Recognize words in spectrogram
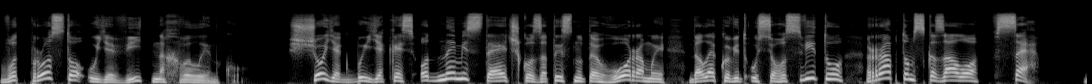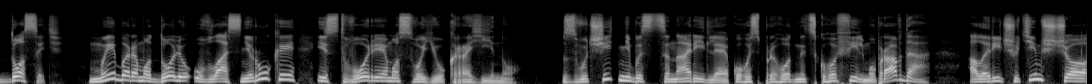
От просто уявіть на хвилинку. Що якби якесь одне містечко, затиснуте горами далеко від усього світу, раптом сказало «все, досить, ми беремо долю у власні руки і створюємо свою країну». Звучить ніби сценарій для якогось пригодницького фільму, правда? Але річ у тім, що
